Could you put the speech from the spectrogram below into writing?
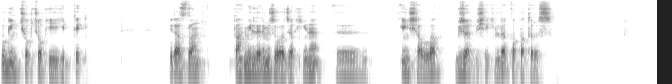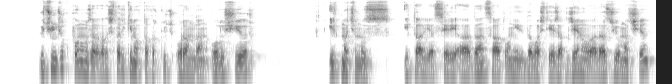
Bugün çok çok iyi gittik. Birazdan tahminlerimiz olacak yine. Ee, inşallah güzel bir şekilde kapatırız. Üçüncü kuponumuz arkadaşlar 2.43 orandan oluşuyor. İlk maçımız İtalya Serie A'dan saat 17'de başlayacak Genoa Lazio maçı.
